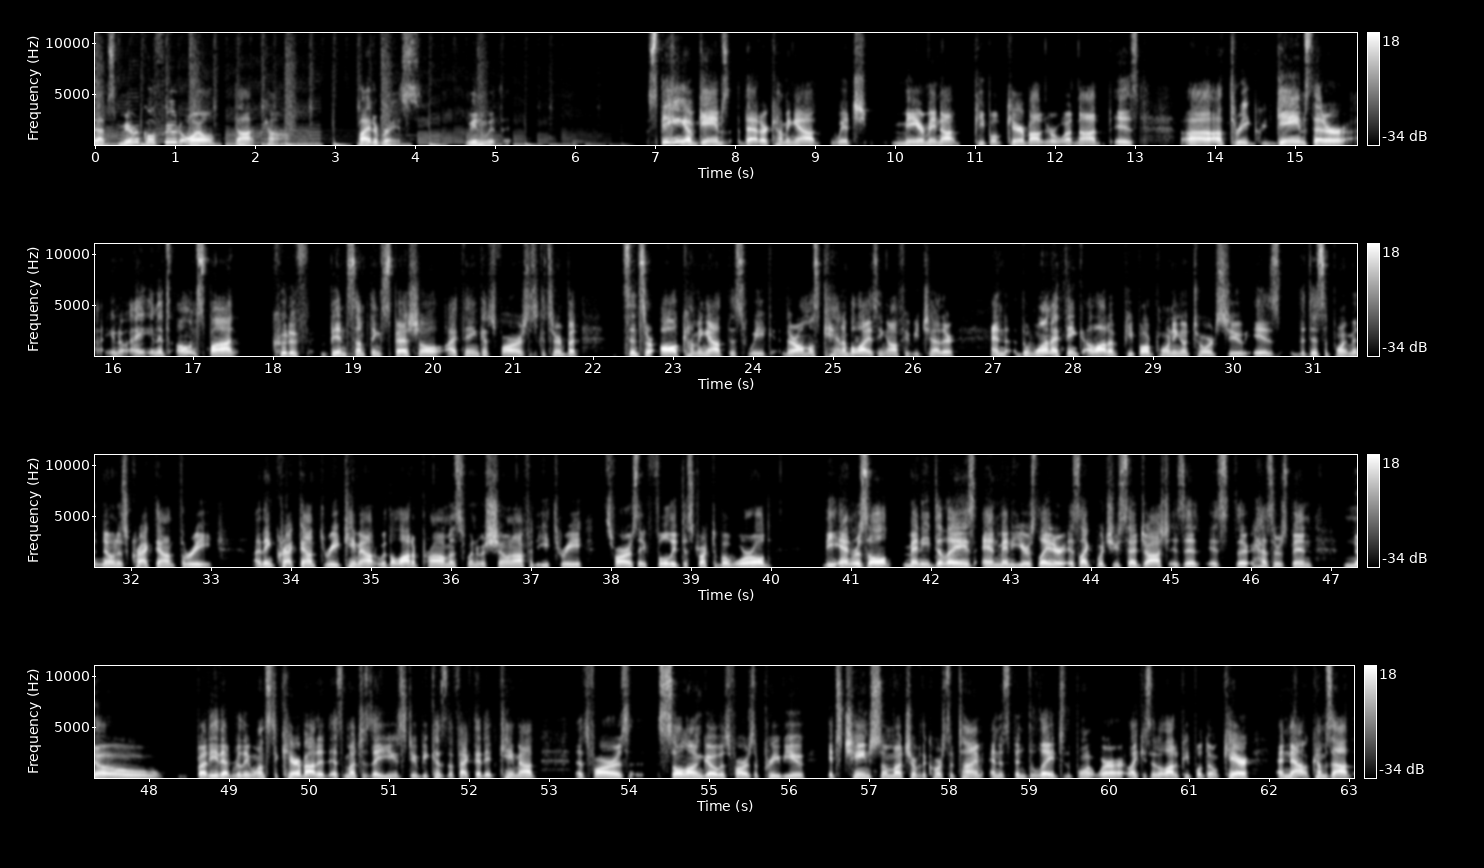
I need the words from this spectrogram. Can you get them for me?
That's miraclefruitoil.com. Vitabrace. Win with it. Speaking of games that are coming out, which may or may not people care about or whatnot, is uh, three games that are, you know, in its own spot could have been something special, I think, as far as it's concerned. But since they're all coming out this week, they're almost cannibalizing off of each other. And the one I think a lot of people are pointing towards to is the disappointment known as Crackdown 3. I think Crackdown 3 came out with a lot of promise when it was shown off at E3 as far as a fully destructible world. The end result, many delays and many years later, is like what you said, Josh. Is it is there has there's been nobody that really wants to care about it as much as they used to because the fact that it came out as far as so long ago as far as a preview it's changed so much over the course of time and it's been delayed to the point where like you said a lot of people don't care and now it comes out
